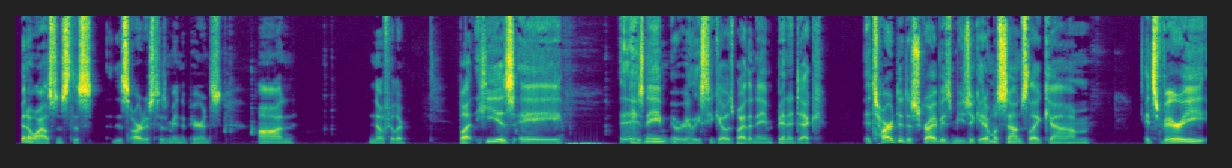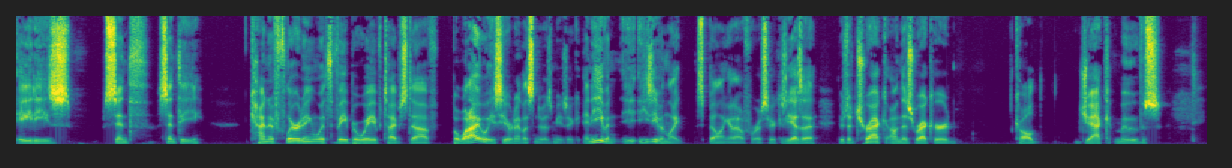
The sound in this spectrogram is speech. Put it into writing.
been a while since this this artist has made an appearance on No Filler, but he is a his name, or at least he goes by the name Benedek. It's hard to describe his music. It almost sounds like um, it's very '80s synth synthy, kind of flirting with vaporwave type stuff. But what I always hear when I listen to his music, and he even he's even like spelling it out for us here because he has a there's a track on this record called Jack Moves.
